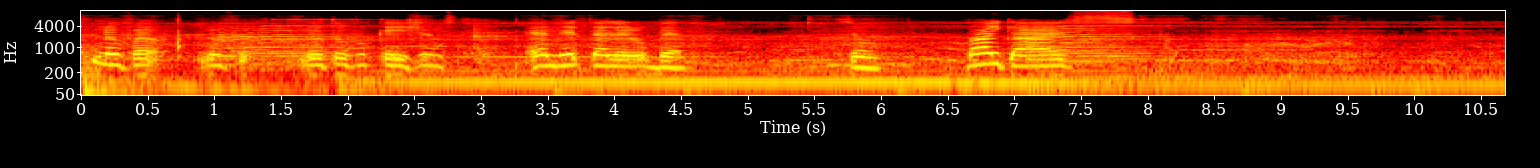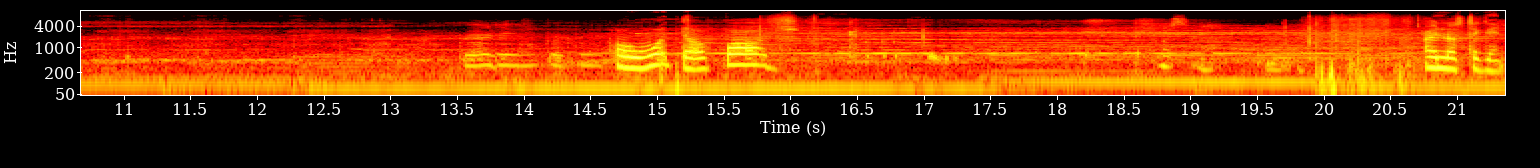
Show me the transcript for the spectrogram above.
Turn off notif- notif- notifications and hit that little bell. So, bye guys. Oh, what the fudge? I lost again.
